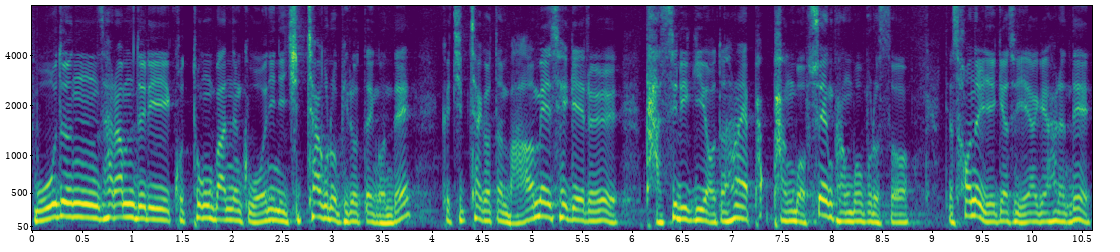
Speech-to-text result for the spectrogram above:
모든 사람들이 고통받는 그 원인이 집착으로 비롯된 건데 그 집착의 어떤 마음의 세계를 다스리기 어떤 하나의 파- 방법, 수행 방법으로서 선을 얘기해서 이야기하는데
